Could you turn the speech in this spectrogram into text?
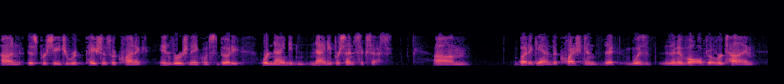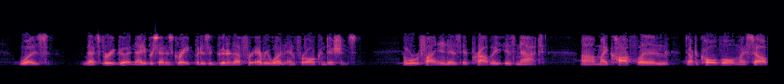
on this procedure with patients with chronic inversion ankle instability were 90, percent success. Um, but again, the question that was then evolved over time was, that's very good, 90% is great, but is it good enough for everyone and for all conditions? And what we're finding is it probably is not. Uh, Mike Coughlin, Dr. Colville, myself,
